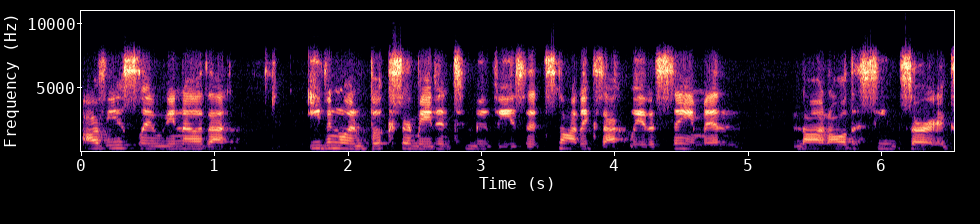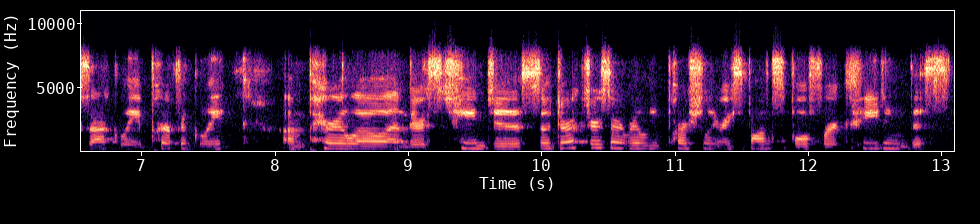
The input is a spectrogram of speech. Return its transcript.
Obviously, we know that even when books are made into movies, it's not exactly the same and not all the scenes are exactly perfectly um, parallel and there's changes. So directors are really partially responsible for creating this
